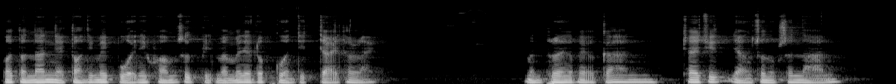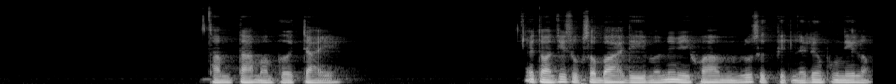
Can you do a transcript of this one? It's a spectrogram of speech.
เพราะตอนนั้นเนี่ยตอนที่ไม่ป่วยในความรู้สึกผิดมันไม่ได้รบกวนจิตใจเท่าไหร่ มันเพลินไปกับการใช้ชีวิตอย่างสนุกสนาน ทำตามอำเภอใจไอ้ตอนที่สุขสบายดีมันไม่มีความรู้สึกผิดในเรื่องพวกนี้หรอก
